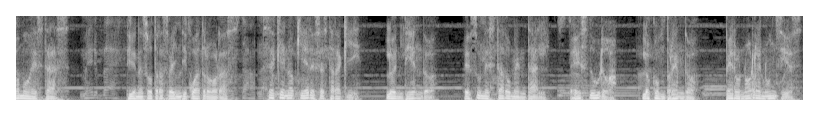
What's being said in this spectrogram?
¿Cómo estás? Tienes otras 24 horas. Sé que no quieres estar aquí. Lo entiendo. Es un estado mental. Es duro. Lo comprendo. Pero no renuncies.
